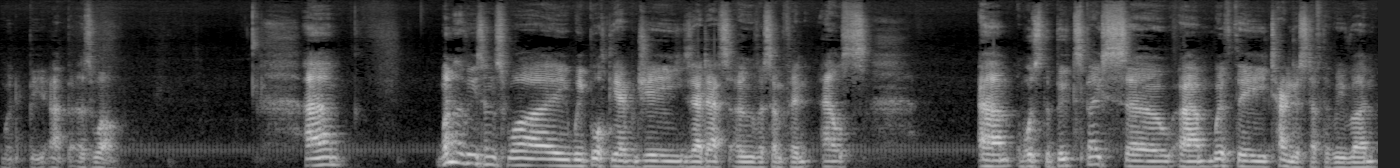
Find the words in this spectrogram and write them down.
would be up as well. Um, one of the reasons why we bought the MG ZS over something else um, was the boot space. So um, with the Tango stuff that we run,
